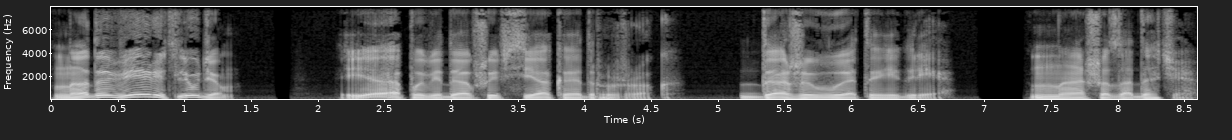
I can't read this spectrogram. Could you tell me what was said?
«Надо верить людям!» «Я повидавший всякое, дружок. Даже в этой игре. Наша задача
